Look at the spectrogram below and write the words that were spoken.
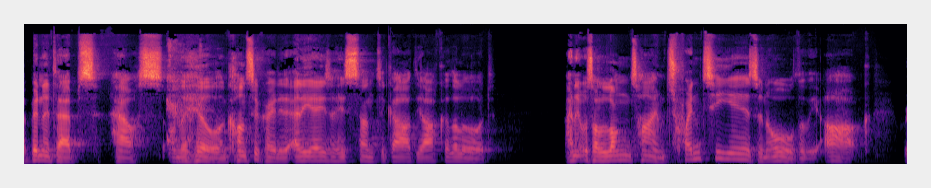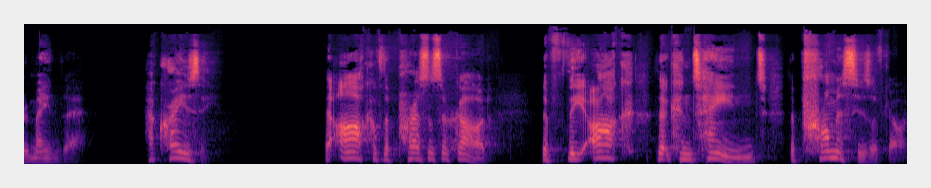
Abinadab's house on the hill and consecrated Eleazar his son to guard the ark of the Lord. And it was a long time, 20 years in all, that the ark remained there. How crazy. The ark of the presence of God the, the ark that contained the promises of God.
